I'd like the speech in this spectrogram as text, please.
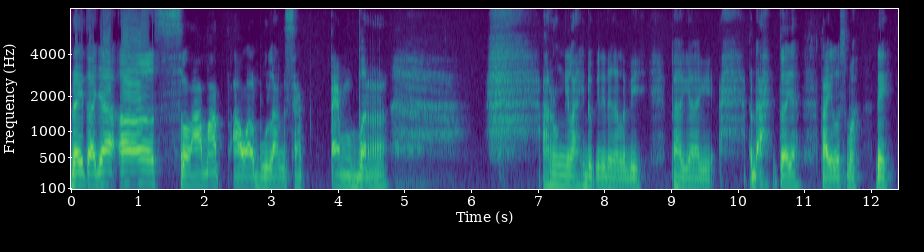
udah itu aja uh, selamat awal bulan September. Arungilah hidup ini dengan lebih bahagia lagi. Udah itu aja. Tayo semua. Deh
